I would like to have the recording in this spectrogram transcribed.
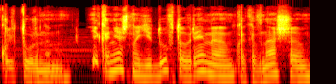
культурным. И, конечно, еду в то время, как и в наше,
